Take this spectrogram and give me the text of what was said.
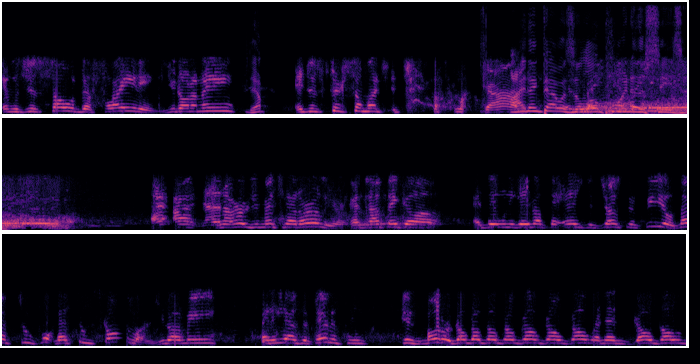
it was just so deflating. You know what I mean? Yep. It just took so much. oh God! I think that was the low point of the season. I, I and I heard you mention that earlier, and I think uh, and then when he gave up the edge to Justin Fields, that's two that's two scores. You know what I mean? And he has a tendency, his motor go go go go go go go, and then go go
